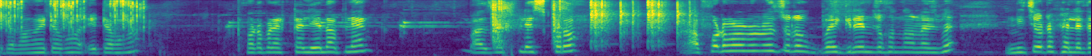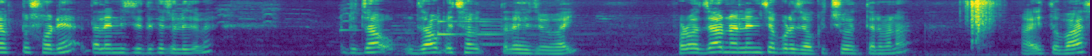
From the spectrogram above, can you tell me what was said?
এটা ভাঙো এটা ভাঙো এটা ভাঙো। ফটোফট একটা নিয়ে এলো প্ল্যান বাস প্লেস করো। ফটোফট চলো ভাই গ্রেন যখন তখন আসবে, নিচে ওটা ফেলে দাও, একটু সরে, তাহলে নিচের দিকে চলে যাবে। একটু যাও যাও, পেছাও, তাহলে হয়ে যাবে ভাই। ফটোফট যাও, নাহলে নিচে পড়ে যাও, কিছু করতে পারবে না। আর এই তো বাস,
